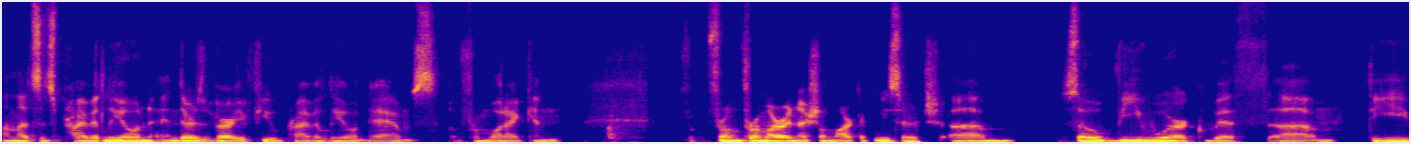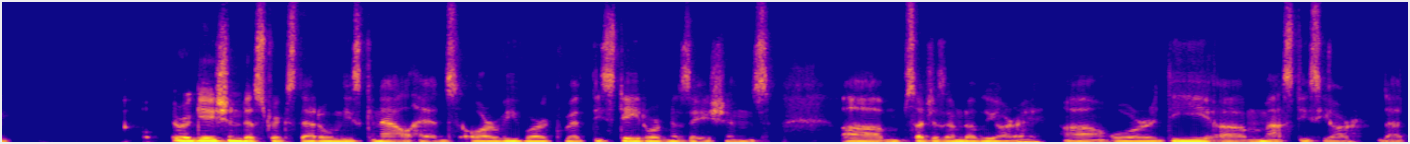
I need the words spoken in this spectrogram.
unless it's privately owned. And there's very few privately owned dams, from what I can from from our initial market research. Um, so we work with um, the irrigation districts that own these canal heads, or we work with the state organizations um, such as MWRA uh, or the um, Mass DCR that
